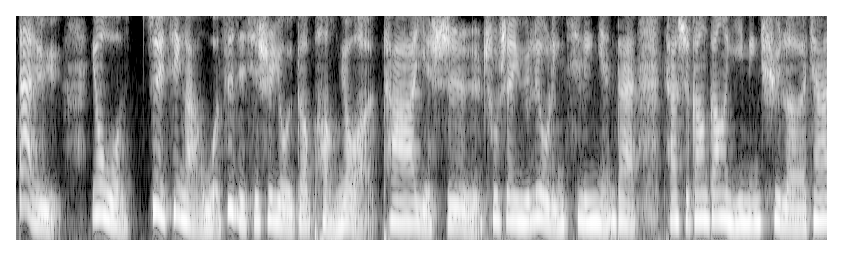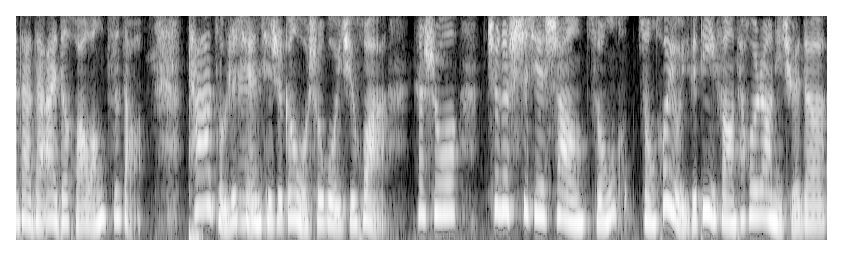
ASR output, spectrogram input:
待遇？因为我最近啊，我自己其实有一个朋友啊，他也是出生于六零七零年代，他是刚刚移民去了加拿大的爱德华王子岛。他走之前嗯其实跟我说过一句话，他说：“这个世界上总总会有一个地方，它会让你觉得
